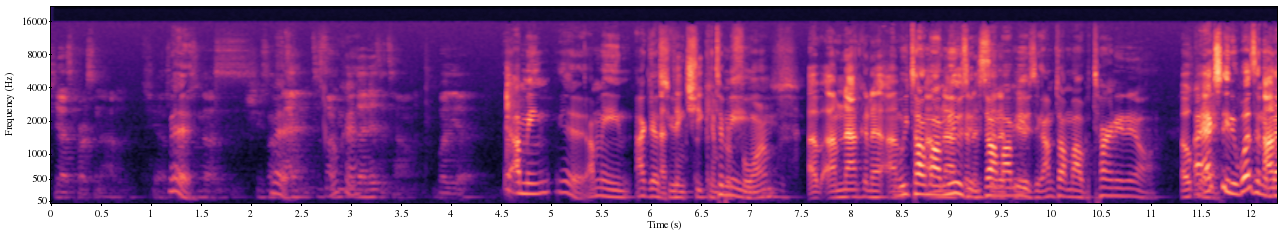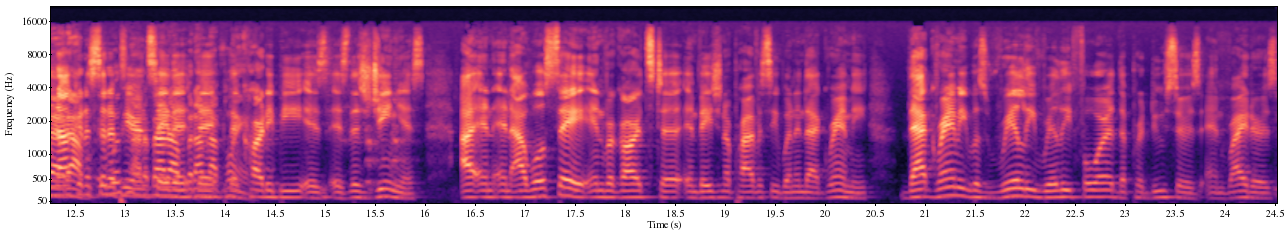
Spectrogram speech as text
she has personality. She has Yeah. personality. She's not. Yeah. And to some Okay. people, that is a talent. But yeah, Yeah, I mean, yeah, I mean, I guess I you- think she can to me, perform. I, I'm not gonna. I'm, we talking I'm about music. We sit talking up about here- music. I'm talking about turning it on. Okay. Actually, it wasn't a I'm bad not going to sit up here and a say bad that, album, but I'm that, not that playing. Cardi B is is this genius. I and and I will say in regards to Invasion of Privacy winning that Grammy, that Grammy was really really for the producers and writers.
